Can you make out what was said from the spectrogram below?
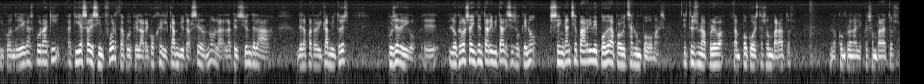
y cuando llegas por aquí, aquí ya sale sin fuerza, porque la recoge el cambio trasero, ¿no? la, tensión de la, de la pata del cambio. Entonces, pues ya te digo, eh, lo que vamos a intentar evitar es eso, que no se enganche para arriba y poder aprovecharlo un poco más. Esto es una prueba, tampoco estos son baratos, los compro en AliExpress, son baratos,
